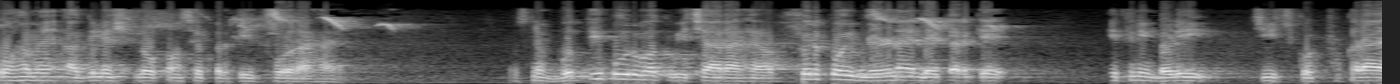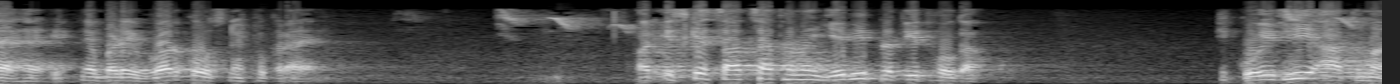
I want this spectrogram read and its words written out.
वो हमें अगले श्लोकों से प्रतीत हो रहा है। उसने बुद्धिपूर्वक विचारा है और फिर कोई निर्णय लेकर के इतनी बड़ी चीज़ को ठुकराया है, इतने बड़े वर को उसने ठुकराया है। और इसके साथ साथ हमें यह भी प्रतीत होगा कि कोई भी आत्मा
